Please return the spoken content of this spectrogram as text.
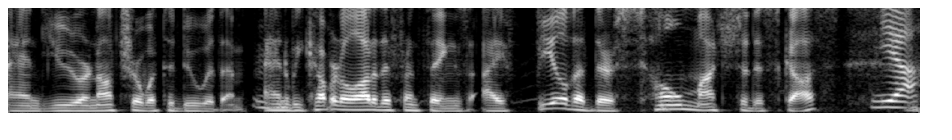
and you're not sure what to do with them. And mm-hmm. we covered a lot of different things. I feel that there's so much to discuss. Yeah.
